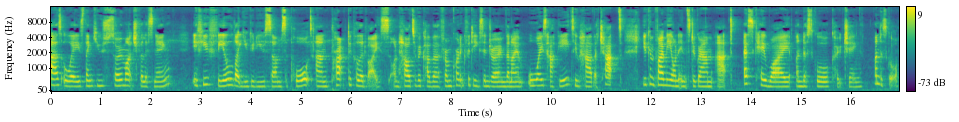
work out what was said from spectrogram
As always, thank you so much for listening. If you feel like you could use some support and practical advice on how to recover from chronic fatigue syndrome, then I am always happy to have a chat. You can find me on Instagram at sky underscore coaching underscore.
